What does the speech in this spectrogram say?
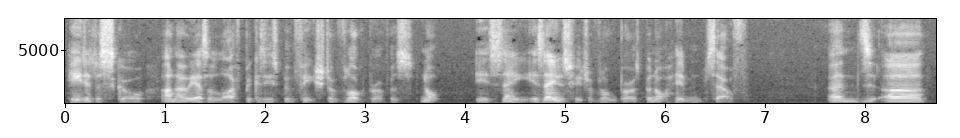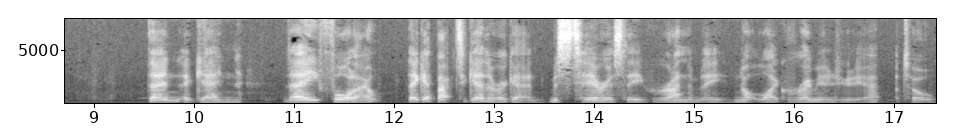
He did a score. I know he has a life because he's been featured on Vlogbrothers. Not his name. His name is featured on Vlogbrothers, but not himself. And uh, then again, they fall out. They get back together again, mysteriously, randomly, not like Romeo and Juliet at all.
